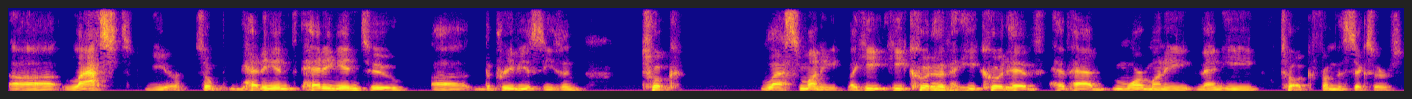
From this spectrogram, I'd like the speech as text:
uh, last year, so heading in heading into uh, the previous season, took less money. Like he he could have he could have have had more money than he took from the Sixers.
